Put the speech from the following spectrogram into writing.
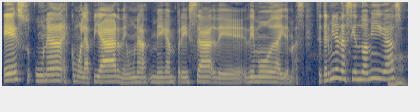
Es una, es como la PR de una mega empresa de, de moda y demás. Se terminan haciendo amigas. Ah.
